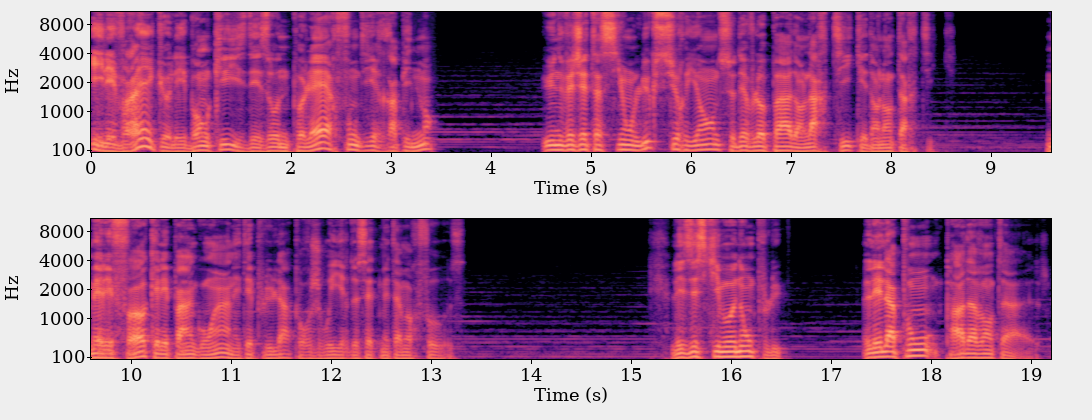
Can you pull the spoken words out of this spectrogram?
Il est vrai que les banquises des zones polaires fondirent rapidement. Une végétation luxuriante se développa dans l'Arctique et dans l'Antarctique. Mais les phoques et les pingouins n'étaient plus là pour jouir de cette métamorphose. Les Esquimaux non plus. Les Lapons, pas davantage.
